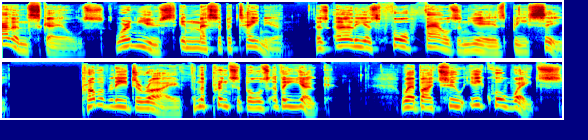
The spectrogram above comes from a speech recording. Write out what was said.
balance scales were in use in Mesopotamia as early as 4,000 years BC, probably derived from the principles of a yoke, whereby two equal weights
